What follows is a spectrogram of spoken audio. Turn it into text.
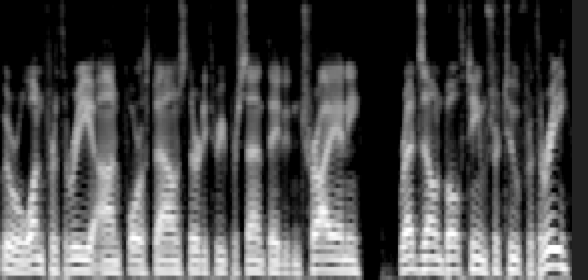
We were 1 for 3 on fourth downs, 33%. They didn't try any. Red zone, both teams were 2 for 3.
